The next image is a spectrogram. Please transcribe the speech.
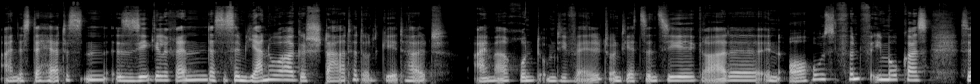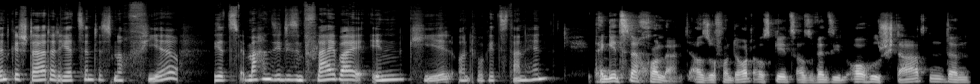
eines der härtesten Segelrennen. Das ist im Januar gestartet und geht halt einmal rund um die Welt. Und jetzt sind sie gerade in Aarhus. Fünf Imokas sind gestartet. Jetzt sind es noch vier. Jetzt machen sie diesen Flyby in Kiel. Und wo geht's dann hin? Dann geht's nach Holland. Also von dort aus geht's, also wenn Sie in Aarhus starten, dann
